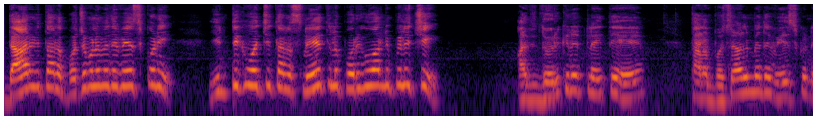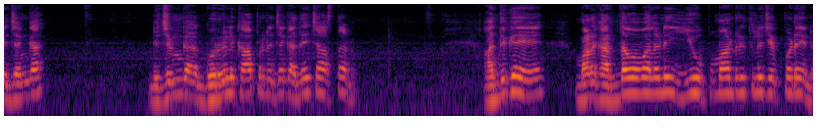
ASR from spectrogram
దానిని తన భుజముల మీద వేసుకొని ఇంటికి వచ్చి తన స్నేహితులు పొరుగువారిని పిలిచి అది దొరికినట్లయితే తన భుజాల మీద వేసుకుని నిజంగా నిజంగా గొర్రెలు కాపరి నిజంగా అదే చేస్తాడు. అందుకే మనకు అర్థం అవ్వాలని ఈ ఉపమాన రీతిలో చెప్పాడైన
